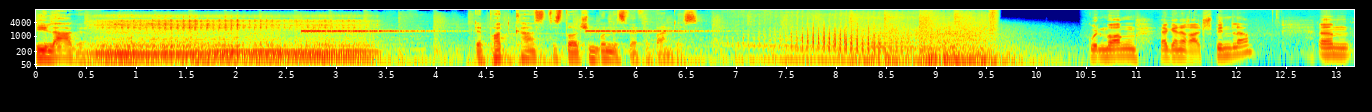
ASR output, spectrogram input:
Die Lage. Der Podcast des Deutschen Bundeswehrverbandes. Guten Morgen, Herr General Spindler. Ähm,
